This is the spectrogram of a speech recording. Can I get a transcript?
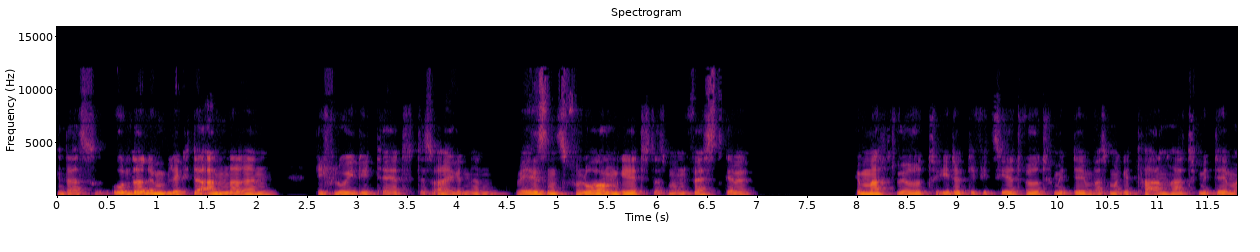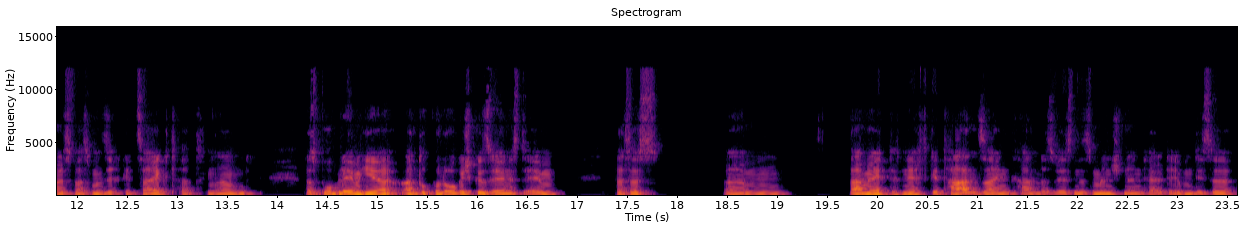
dass unter dem Blick der anderen die Fluidität des eigenen Wesens verloren geht, dass man festgemacht wird, identifiziert wird mit dem, was man getan hat, mit dem, als was man sich gezeigt hat. Ne? Und das Problem hier anthropologisch gesehen ist eben, dass es ähm, damit nicht getan sein kann. Das Wesen des Menschen enthält eben diese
